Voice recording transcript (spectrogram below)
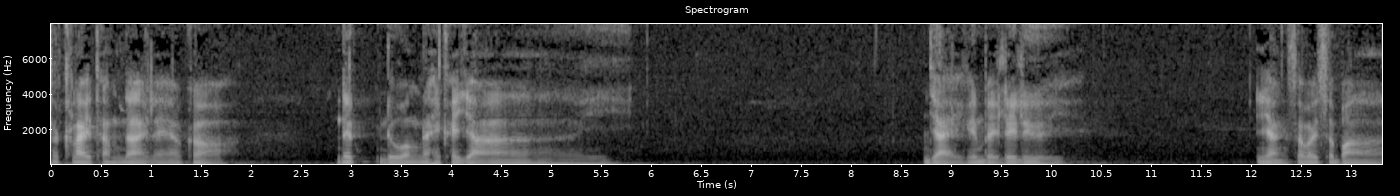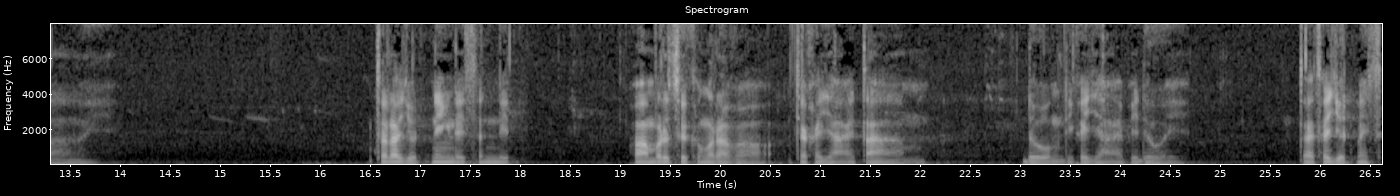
ถ้าใครทำได้แล้วก็นึกดวงนะให้ขยาย ใหญ่ขึ้นไปเรื่อยๆ อย่างสบายๆ ถ้าเราหยุดนิ่งได้สนิท ความรู้สึกของเราก็จะขยายตามดวงที่ขยายไปด้วย แต่ถ้าหยุดไม่ส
